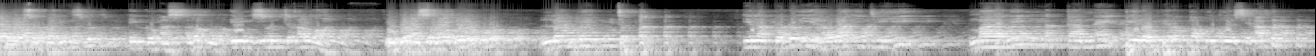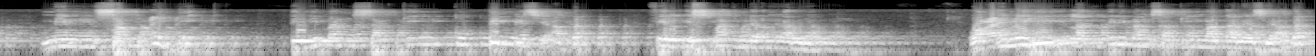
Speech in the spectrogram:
ana sapa insun iku asra'u insun cek Allah iku asra'u lebih cepet ila qodoi hawaijihi maring nekane piro-piro kabutuhan si abad. Min sam'ihi tinimbang saking kupingnya si abad. Fil isma ing dalam ngarunga wa ainihi lan tinimbang saking matanya si abad.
